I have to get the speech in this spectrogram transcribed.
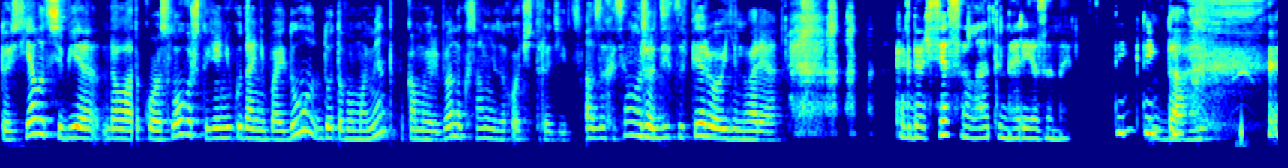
То есть я вот себе дала такое слово, что я никуда не пойду до того момента, пока мой ребенок сам не захочет родиться. А захотел он родиться 1 января. Когда все салаты нарезаны. Да.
